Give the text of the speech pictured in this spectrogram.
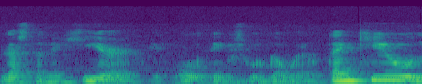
less than a year, if all things will go well. Thank you.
